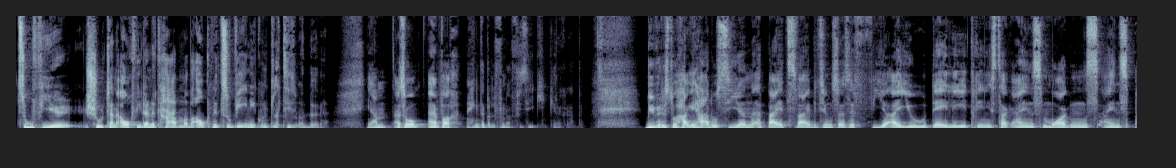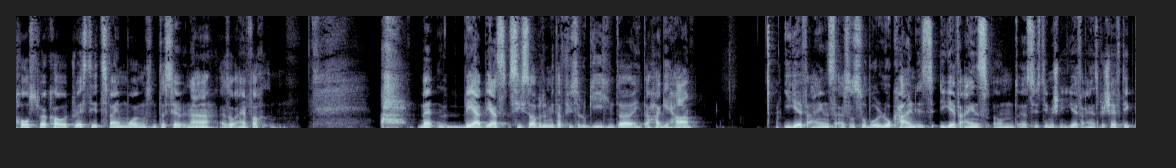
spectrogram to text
zu viel Schultern auch wieder nicht haben, aber auch nicht zu wenig und Latif ja, also einfach hängt ein bisschen von der Physik ab. Wie würdest du HGH dosieren bei zwei beziehungsweise vier IU Daily, Trainingstag eins morgens, eins Post-Workout, Rest Day zwei morgens und das na, also einfach, wer, wer sich so ein bisschen mit der Physiologie hinter, hinter HGH IGF-1, also sowohl lokalen IGF-1 und äh, systemischen IGF-1 beschäftigt,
